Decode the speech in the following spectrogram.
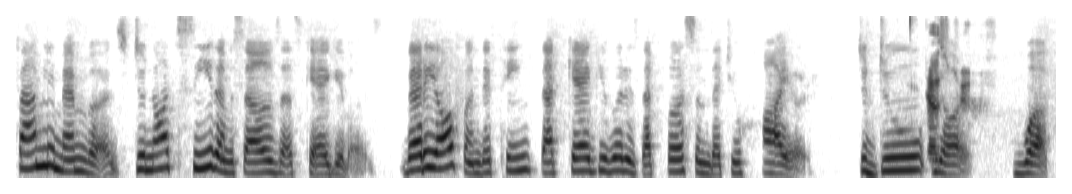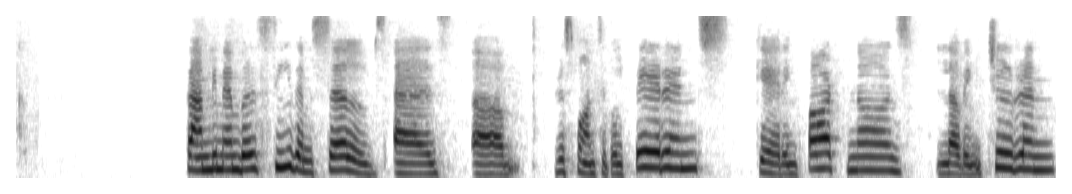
family members do not see themselves as caregivers. Very often, they think that caregiver is that person that you hire to do That's your true. work. Family members see themselves as um, responsible parents, caring partners, loving children,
